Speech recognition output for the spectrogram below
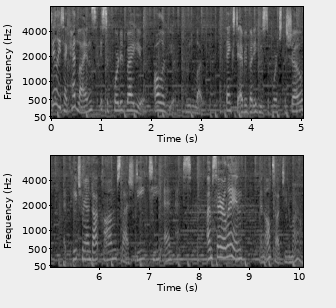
Daily Tech Headlines is supported by you, all of you. We love you. Thanks to everybody who supports the show at patreon.com slash DTNS. I'm Sarah Lane, and I'll talk to you tomorrow.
